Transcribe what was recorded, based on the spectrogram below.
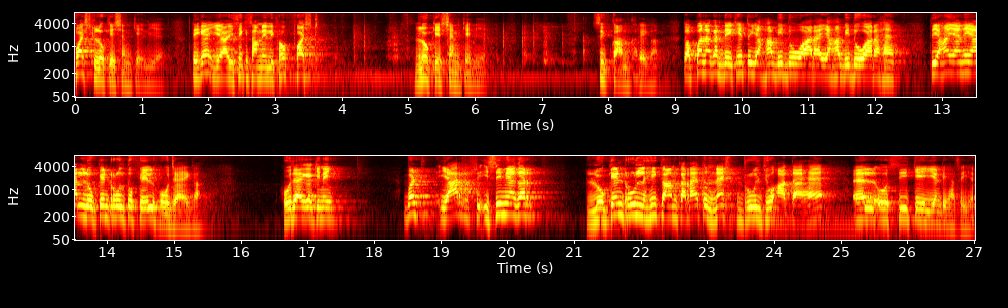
फ़र्स्ट लोकेशन के लिए। ठीक है? या इसी के सामने लिखो फ़र्स्ट लोकेशन के लिए। सिर्फ़ काम करेगा। तो अपन अगर देखें तो यहाँ भी दो आ रहा है, यहाँ भी दो आ रहा है। तो यहाँ यानी यार लोकेंट रूल तो फेल हो जाएगा। हो जाएगा कि नहीं? बट यार इसी में अगर लोकेंट रूल नहीं काम कर रहा है तो नेक्स्ट रूल जो आता है एल ओ सी के ई एन टी यहाँ सही है।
